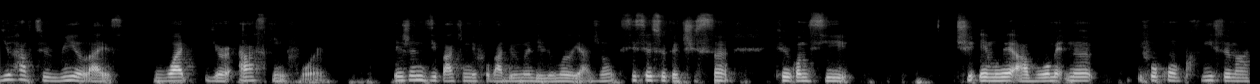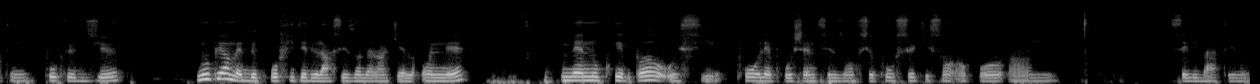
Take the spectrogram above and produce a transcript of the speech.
you have to realize what you're asking for. Et je ne dis pas qu'il ne faut pas demander le mariage. Donc, si c'est ce que tu sens, que comme si tu aimerais avoir maintenant, il faut qu'on prie ce matin pour que Dieu nous permette de profiter de la saison dans laquelle on est, mais nous prépare aussi pour les prochaines saisons, pour ceux qui sont encore euh, célibataires.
